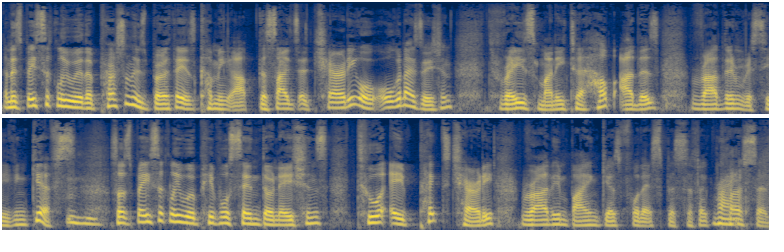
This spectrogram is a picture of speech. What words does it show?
And it's basically where the person whose birthday is coming up decides a charity or organization to raise money to help others rather than receiving gifts. Mm-hmm. So it's basically where people send donations to a picked charity rather than buying gifts for that specific Right. person.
